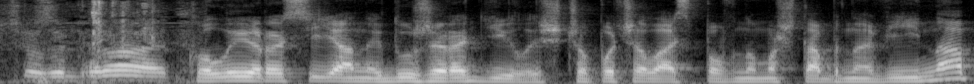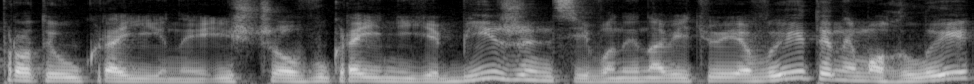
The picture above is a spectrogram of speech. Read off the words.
все. Все забирают. Коли росіяни дуже раділи, що почалась повномасштабна війна проти України, і що в Україні є біженці, вони навіть уявити не могли,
